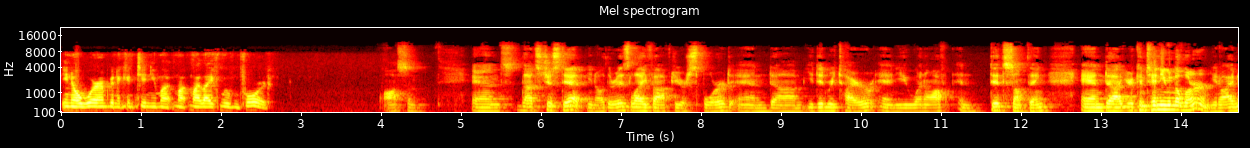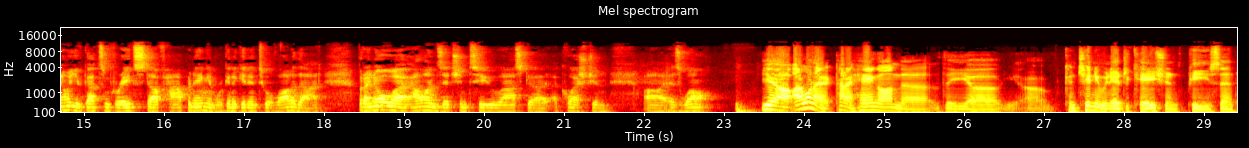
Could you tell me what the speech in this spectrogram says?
you know where I'm going to continue my, my, my life moving forward. Awesome and that's just it. You know, there is life after your sport, and um, you did retire, and you went off and did something, and uh, you're continuing to learn. You know, I know you've got some great stuff happening, and we're going to get into a lot of that. But I know uh, Alan's itching to ask a, a question uh, as well. Yeah, I want to kind of hang on the the uh, uh, continuing education piece, and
